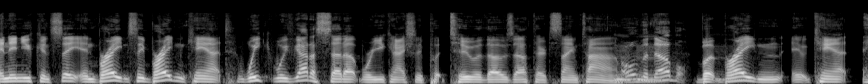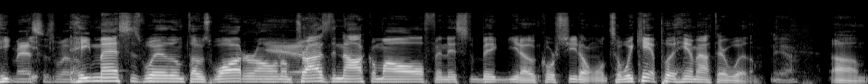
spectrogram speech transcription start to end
And then you can see and Braden see Braden can't we we've got a setup where you can actually put two of those out there at the same time. oh, the double. But Braden it can't he Messes with 'em. he messes with them, throws water on them, tries to knock them off, and it's a big you know. Of course, she don't want so we can't put him out there with them. Yeah. Um,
